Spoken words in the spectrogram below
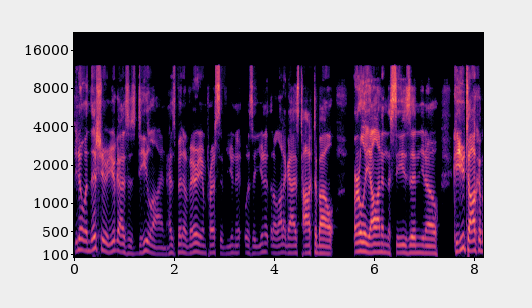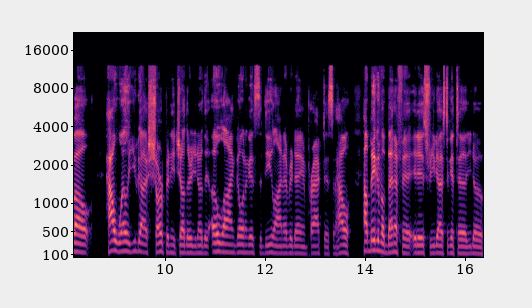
You know, and this year, your guys' D line has been a very impressive unit. Was a unit that a lot of guys talked about early on in the season. You know, can you talk about how well you guys sharpen each other? You know, the O line going against the D line every day in practice, and how how big of a benefit it is for you guys to get to you know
